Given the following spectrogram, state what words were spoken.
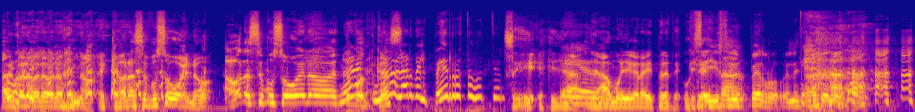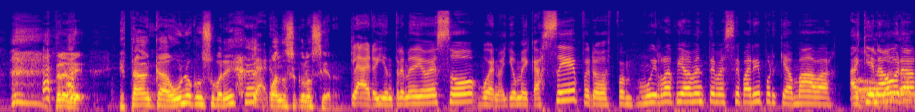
A ver, pero, pero, pero, no, es que ahora se puso bueno. Ahora se puso bueno este No era, no era podcast. hablar del perro esta cuestión. Sí, es que ya, Eh, ya vamos a llegar ahí. Espérate, O ustedes sea, yo soy el perro en esta historia. espérate, estaban cada uno con su pareja Claro. cuando se conocieron. Claro, y entre medio de eso, bueno, yo me casé, pero después muy rápidamente me separé porque amaba a quien Ah, ahora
